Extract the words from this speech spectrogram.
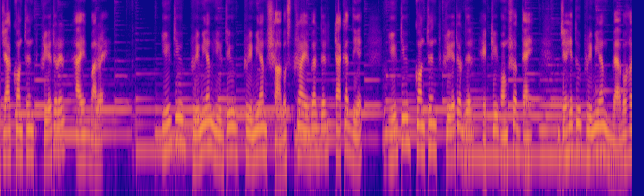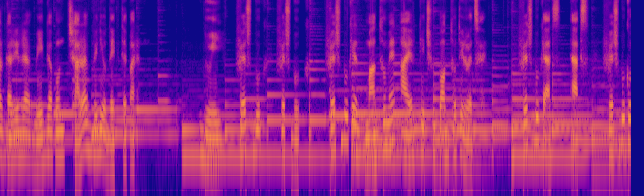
যা কন্টেন্ট ক্রিয়েটরের আয় বাড়ায়। ইউটিউব প্রিমিয়াম ইউটিউব প্রিমিয়াম সাবস্ক্রাইবারদের টাকা দিয়ে ইউটিউব কন্টেন্ট ক্রিয়েটরদের একটি অংশ দেয়, যেহেতু প্রিমিয়াম ব্যবহারকারীরা বিজ্ঞাপন ছাড়া ভিডিও দেখতে পারেন। দুই ফেসবুক ফেসবুক ফেসবুকের মাধ্যমে আয়ের কিছু পদ্ধতি রয়েছে। ফেসবুক অ্যাপস অ্যাপস ফেসবুকও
